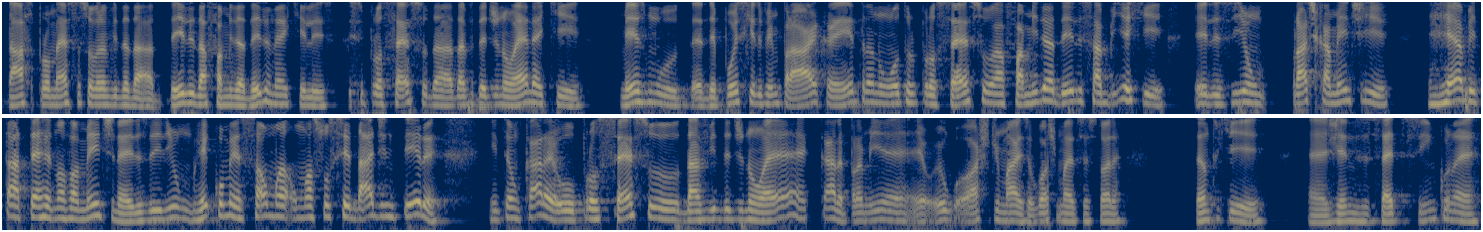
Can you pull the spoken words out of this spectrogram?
dá, as promessas sobre a vida da, dele e da família dele, né? Que eles, esse processo da, da vida de Noé, né? Que mesmo depois que ele vem para a arca, entra num outro processo, a família dele sabia que eles iam praticamente reabitar a Terra novamente, né? Eles iriam recomeçar uma, uma sociedade inteira. Então, cara, o processo da vida de Noé, cara, para mim é, eu, eu, acho demais, eu gosto mais dessa história. Tanto que é, Gênesis 7:5, né,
